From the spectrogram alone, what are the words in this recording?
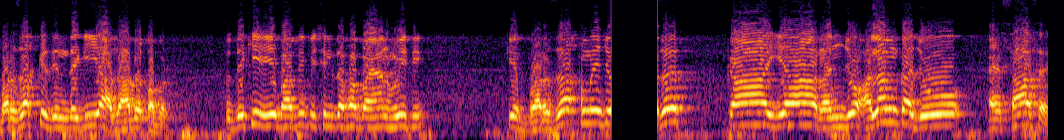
बरजख की ज़िंदगी या अजाब कब्र। तो देखिए, ये बात भी पिछली दफ़ा बयान हुई थी कि बरजख में जो का या रंजो अलम का जो एहसास है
